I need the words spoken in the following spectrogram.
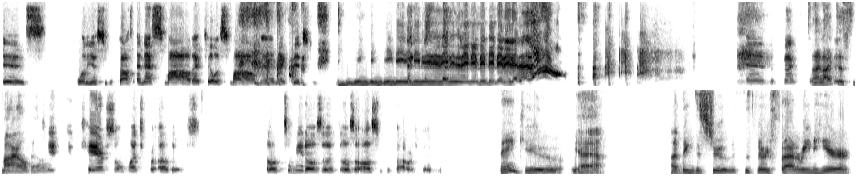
is one of your superpowers. And that smile, that killer smile, man, that gets you. ding, ding, ding, ding, ding, ding, ding, ding, ding, ding, And the fact I like to smile though. You care so much for others. Oh, to me, those are those are all superpowers, baby. Thank you. Yeah, I think it's true. It's, it's very flattering to hear,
